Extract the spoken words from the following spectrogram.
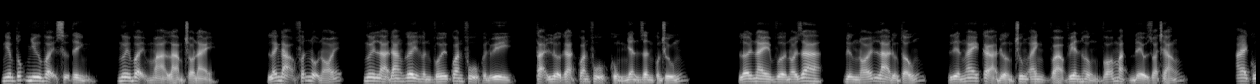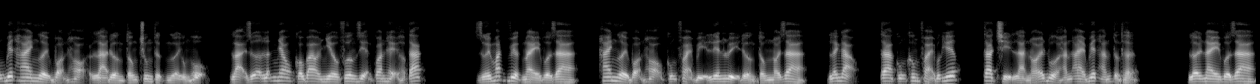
nghiêm túc như vậy sự tình, ngươi vậy mà làm trò này. Lãnh đạo phẫn nộ nói, ngươi là đang gây hấn với quan phủ quyền uy, tại lừa gạt quan phủ cùng nhân dân quần chúng. Lời này vừa nói ra, đừng nói là đường tống, liền ngay cả đường trung anh và viên hồng võ mặt đều do trắng. Ai cũng biết hai người bọn họ là đường tống trung thực người ủng hộ, lại giữa lẫn nhau có bao nhiêu phương diện quan hệ hợp tác dưới mắt việc này vừa ra, hai người bọn họ cũng phải bị liên lụy đường tống nói ra, lãnh đạo, ta cũng không phải bức hiếp, ta chỉ là nói đùa hắn, ai biết hắn tưởng thật. Lời này vừa ra,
